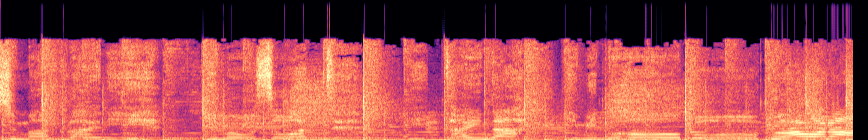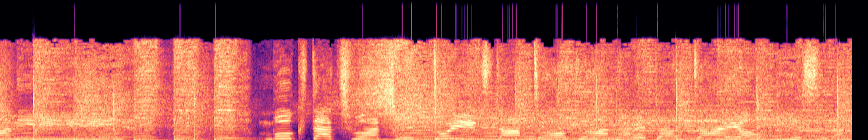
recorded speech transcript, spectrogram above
始まうくらいに今を教わっていたいな君の僕は笑に。僕たちはじっと生きた遠く離れた太陽にすら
